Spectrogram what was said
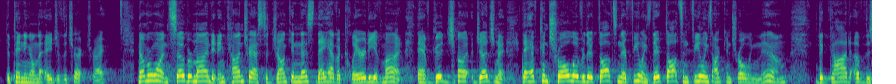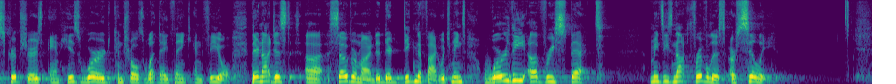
depending on the age of the church, right? Number one, sober minded. In contrast to drunkenness, they have a clarity of mind. They have good ju- judgment. They have control over their thoughts and their feelings. Their thoughts and feelings aren't controlling them. The God of the scriptures and his word controls what they think and feel. They're not just uh, sober minded, they're dignified, which means worthy of respect. It means he's not frivolous or silly.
